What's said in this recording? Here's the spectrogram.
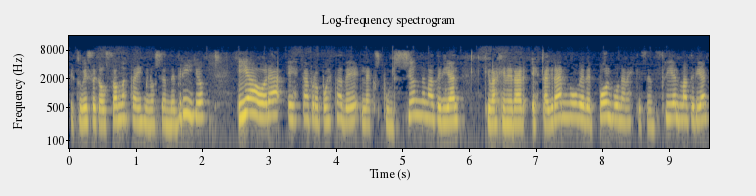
estuviese causando esta disminución de brillo. Y ahora esta propuesta de la expulsión de material que va a generar esta gran nube de polvo una vez que se enfría el material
